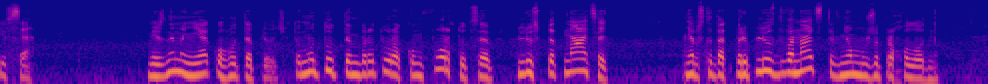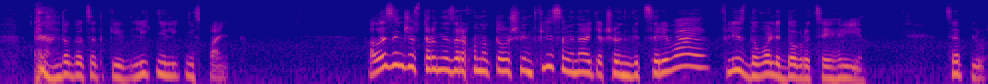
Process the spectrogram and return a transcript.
І все між ними ніякого утеплювача. Тому тут температура комфорту це плюс 15, я б сказав так, при плюс 12 в ньому вже прохолодно. тобто це такий літній-літній спальник. Але з іншої сторони, за рахунок того, що він флісовий, навіть якщо він відсиріває, фліс доволі добре цей гріє. Це плюс.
